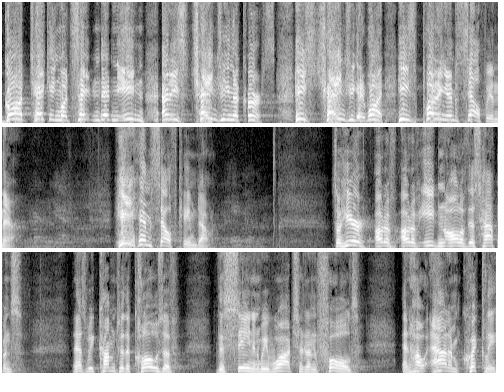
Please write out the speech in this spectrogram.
God taking what Satan did in Eden and he's changing the curse. He's changing it. Why? He's putting himself in there. He himself came down. So here, out of, out of Eden, all of this happens. And as we come to the close of this scene and we watch it unfold, and how Adam quickly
